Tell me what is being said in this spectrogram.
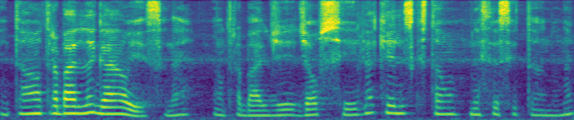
Então é um trabalho legal isso, né? É um trabalho de, de auxílio àqueles que estão necessitando, né?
